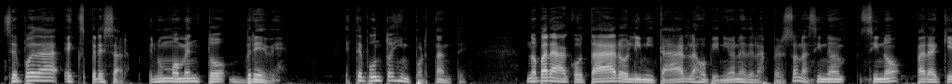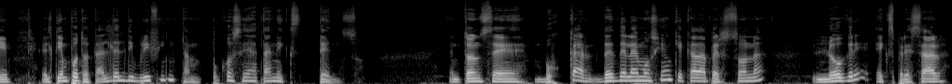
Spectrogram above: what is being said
se pueda expresar en un momento breve. este punto es importante. No para acotar o limitar las opiniones de las personas, sino, sino para que el tiempo total del debriefing tampoco sea tan extenso. Entonces, buscar desde la emoción que cada persona logre expresar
